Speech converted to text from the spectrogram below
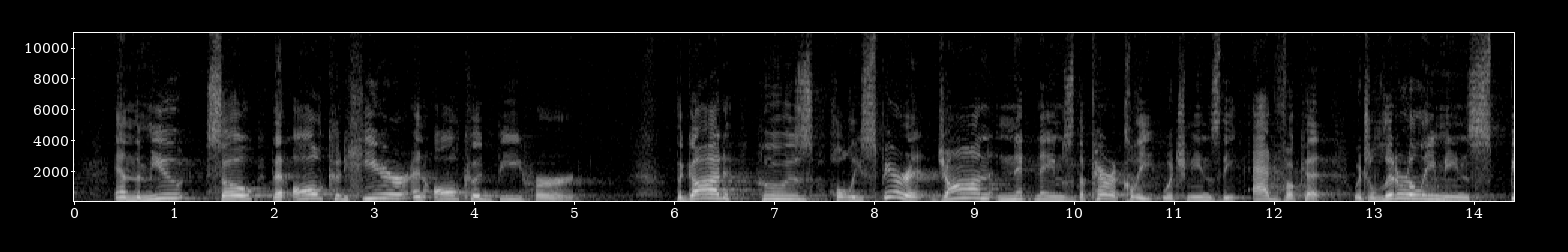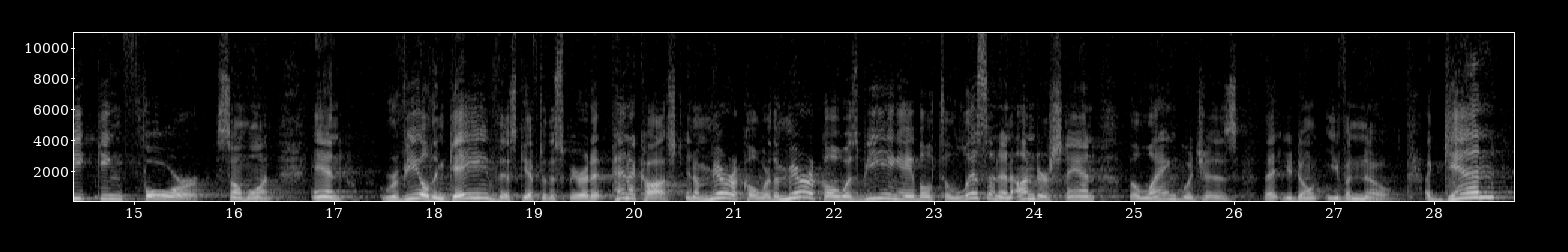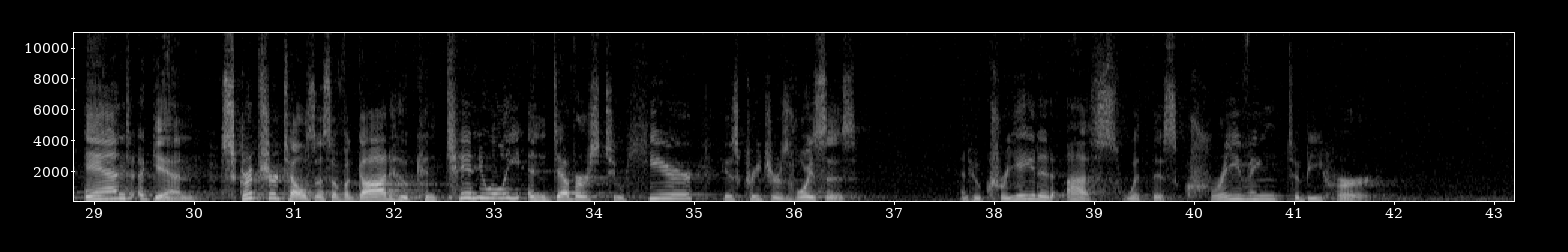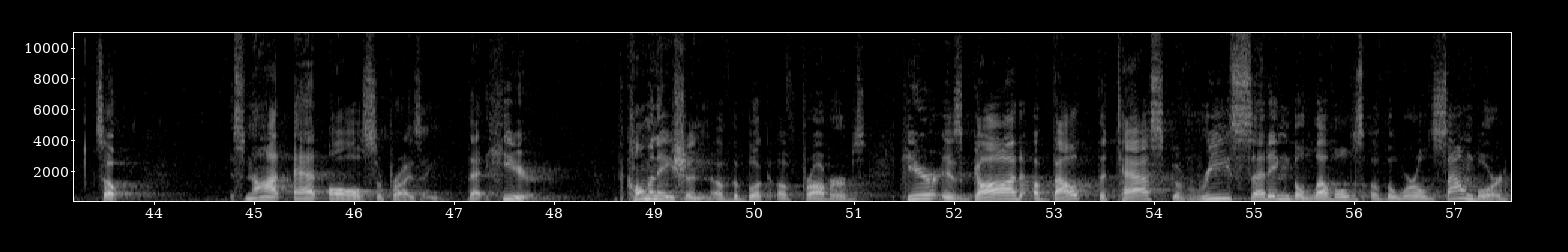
and the mute so that all could hear and all could be heard. The God whose Holy Spirit John nicknames the Paraclete, which means the advocate, which literally means speaking for someone. And revealed and gave this gift of the Spirit at Pentecost in a miracle, where the miracle was being able to listen and understand the languages that you don't even know. Again and again, Scripture tells us of a God who continually endeavors to hear his creatures' voices and who created us with this craving to be heard. So, it's not at all surprising that here, at the culmination of the book of Proverbs, here is God about the task of resetting the levels of the world's soundboard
